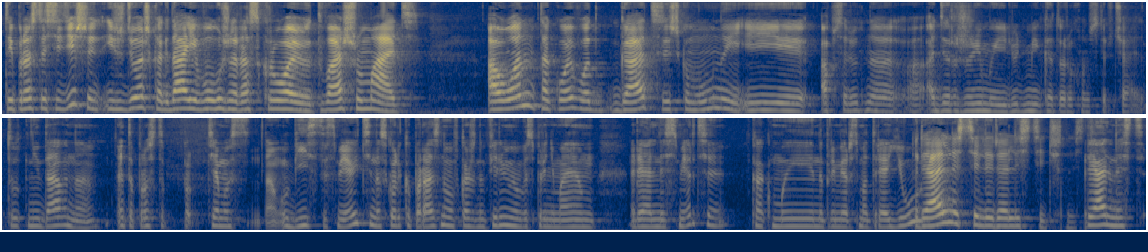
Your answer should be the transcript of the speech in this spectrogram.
Ты просто сидишь и, и ждешь, когда его уже раскроют, вашу мать. А он такой вот гад, слишком умный и абсолютно а, одержимый людьми, которых он встречает. Тут недавно, это просто тема там, убийств и смерти, насколько по-разному в каждом фильме мы воспринимаем реальность смерти. как мы, например, смотря Ю... Реальность или реалистичность? Реальность,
